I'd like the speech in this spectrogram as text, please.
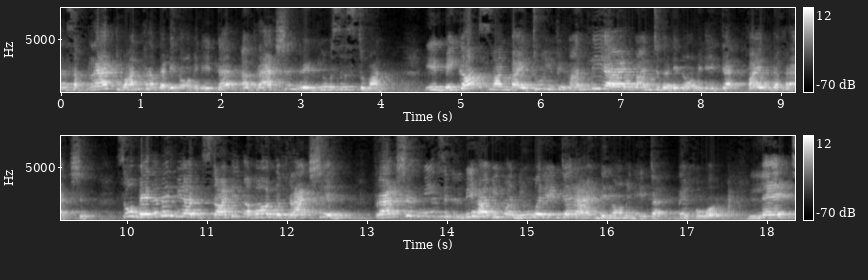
and subtract 1 from the denominator, a fraction reduces to 1. It becomes 1 by 2 if we only add 1 to the denominator. Find the fraction. So whenever we are starting about the fraction, fraction means it will be having a numerator and denominator. Therefore, let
